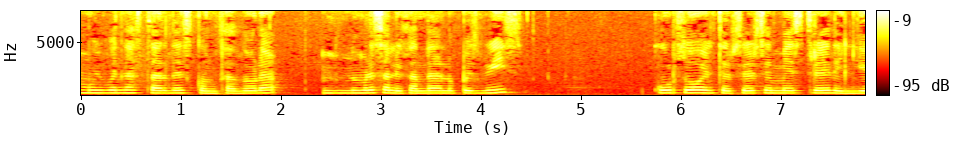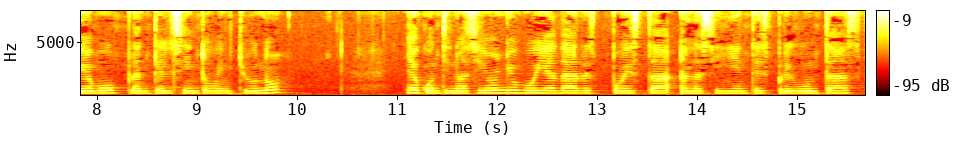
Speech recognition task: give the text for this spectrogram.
Muy buenas tardes, contadora. Mi nombre es Alejandra López Luis. Curso el tercer semestre del Llevo Plantel 121. Y a continuación yo voy a dar respuesta a las siguientes preguntas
